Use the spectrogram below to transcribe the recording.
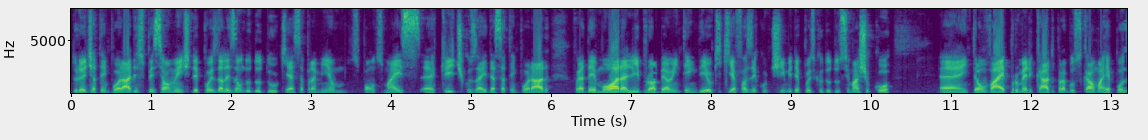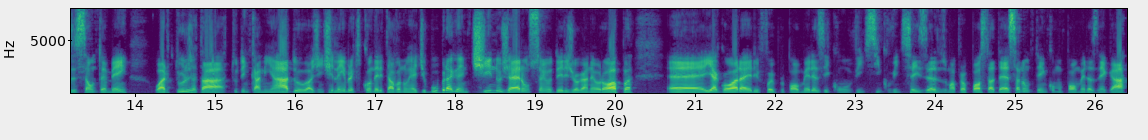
durante a temporada, especialmente depois da lesão do Dudu, que essa para mim é um dos pontos mais é, críticos aí dessa temporada, foi a demora ali para o Abel entender o que, que ia fazer com o time depois que o Dudu se machucou. É, então vai para o mercado para buscar uma reposição também. O Arthur já está tudo encaminhado. A gente lembra que quando ele estava no Red Bull Bragantino já era um sonho dele jogar na Europa. É, e agora ele foi para o Palmeiras e com 25, 26 anos, uma proposta dessa não tem como o Palmeiras negar.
